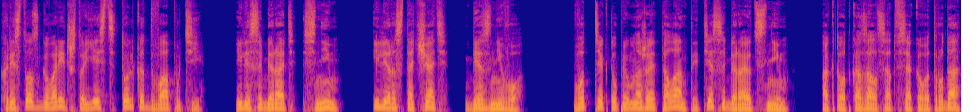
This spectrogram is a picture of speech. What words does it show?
Христос говорит, что есть только два пути или собирать с ним, или расточать без него. Вот те, кто приумножает таланты, те собирают с ним, а кто отказался от всякого труда,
